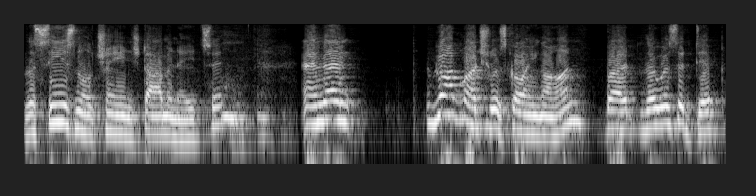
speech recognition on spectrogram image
The seasonal change dominates it. And then not much was going on, but there was a dip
